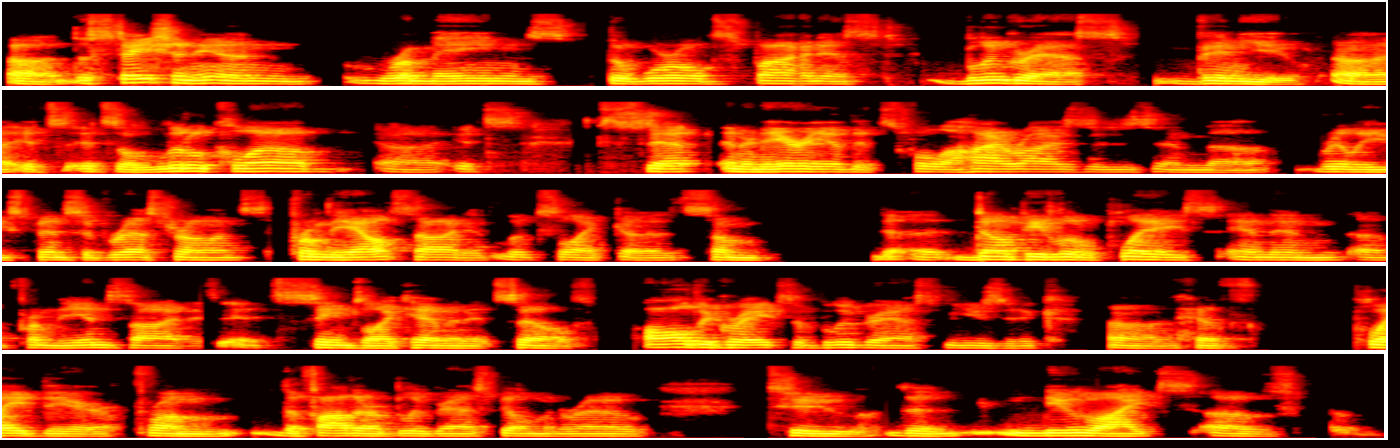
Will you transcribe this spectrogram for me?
Uh, the Station Inn remains the world's finest bluegrass venue. Uh, it's it's a little club. Uh, it's set in an area that's full of high rises and uh, really expensive restaurants. From the outside, it looks like uh, some dumpy little place, and then from the inside, it, it seems like heaven itself. All the greats of bluegrass music uh, have played there, from the father of bluegrass, Bill Monroe, to the new lights of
